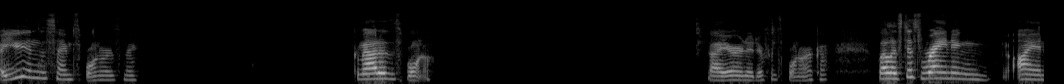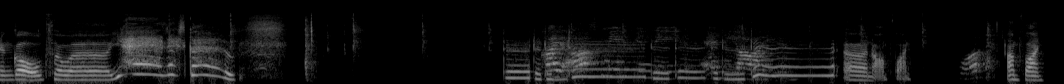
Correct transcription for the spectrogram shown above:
Are you in the same spawner as me? Come out of the spawner. No, you're in a different spawner, okay. Well, it's just raining iron and gold, so, uh, yeah, let's go! Kai, ask me if you need any iron. Uh, no, I'm fine. What? I'm fine.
